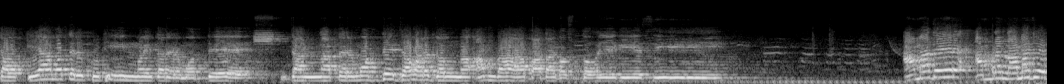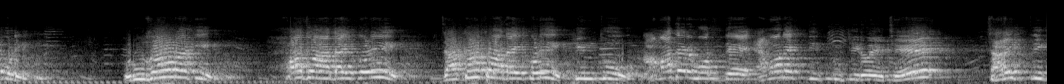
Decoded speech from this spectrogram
কাল কেয়ামতের কঠিন ময়দানের মধ্যে, জান্নাতের মধ্যে যাওয়ার জন্য আমরা বাধাগ্রস্ত হয়ে গিয়েছি। আমাদের আমরা নামাজও পড়ি, রোজাও রাখি, হজ আদায় করি জাকাত আদায় করি, কিন্তু আমাদের মধ্যে এমন একটি ত্রুটি রয়েছে, চারিত্রিক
